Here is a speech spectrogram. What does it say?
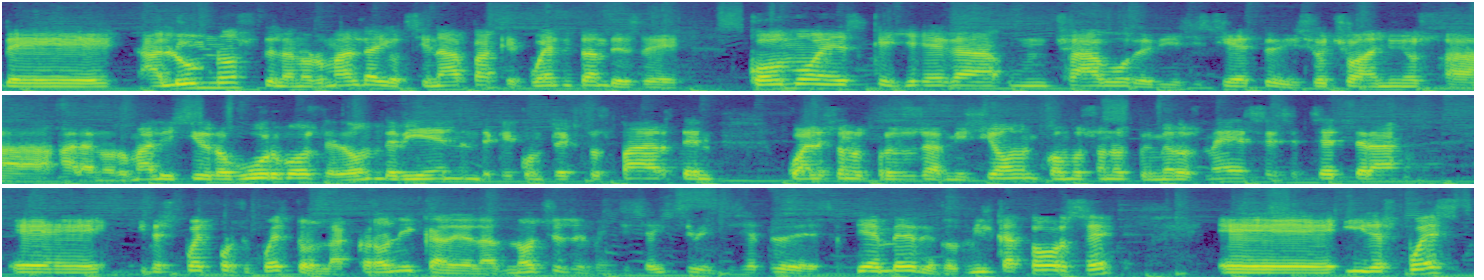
de alumnos de la normal de Ayotzinapa que cuentan desde cómo es que llega un chavo de 17, 18 años a, la normal Isidro Burgos, de dónde vienen, de qué contextos parten, cuáles son los procesos de admisión, cómo son los primeros meses, etcétera. Eh, y después, por supuesto, la crónica de las noches del 26 y 27 de septiembre de 2014. Eh, y después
